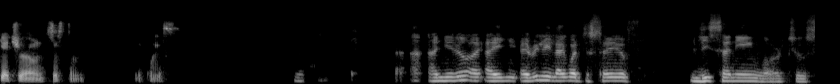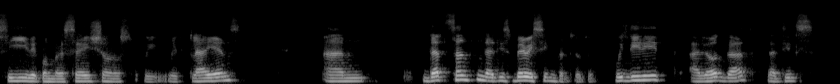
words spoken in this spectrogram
get your own system in place. And you know, I, I really like what you say of listening or to see the conversations with, with clients. And that's something that is very simple to do. We did it a lot that, that it's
